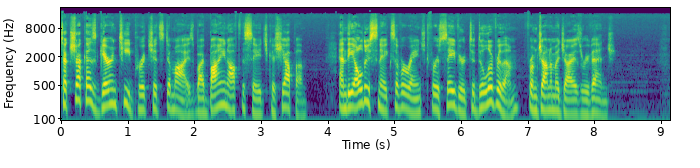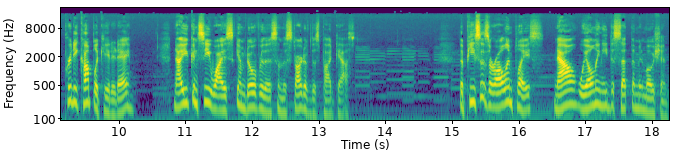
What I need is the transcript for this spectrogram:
Takshaka has guaranteed Parikshit's demise by buying off the sage Kashyapa, and the elder snakes have arranged for a savior to deliver them from Janamejaya's revenge. Pretty complicated, eh? Now you can see why I skimmed over this in the start of this podcast. The pieces are all in place, now we only need to set them in motion.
